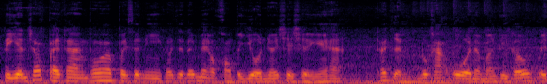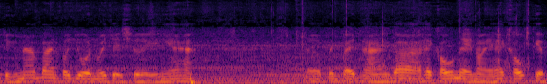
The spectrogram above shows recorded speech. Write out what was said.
เตียนชอบปลายทางเพราะว่าไปรษณีย์เขาจะได้ไม่เอาของไปโยนไว้เฉยๆไงฮะถ้าเกิดลูกค้าโอนอะบางทีเขาไปถึงหน้าบ้านเขาโยนไว้เฉยๆอย่างเงี้ยฮะเออเป็นปลายทางก็ให้เขาเหนื่อยหน่อยให้เขาเก็บ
